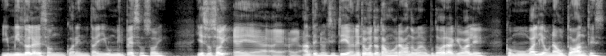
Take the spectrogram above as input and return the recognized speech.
Y mil dólares son 41 mil pesos hoy. Y eso hoy, eh, eh, antes no existía. En este momento estamos grabando con una computadora que vale como valía un auto antes.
